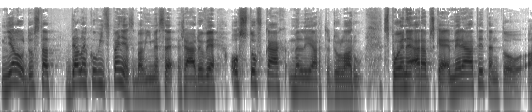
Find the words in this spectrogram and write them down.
mělo dostat dostat daleko víc peněz. Bavíme se řádově o stovkách miliard dolarů. Spojené arabské emiráty tento uh,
